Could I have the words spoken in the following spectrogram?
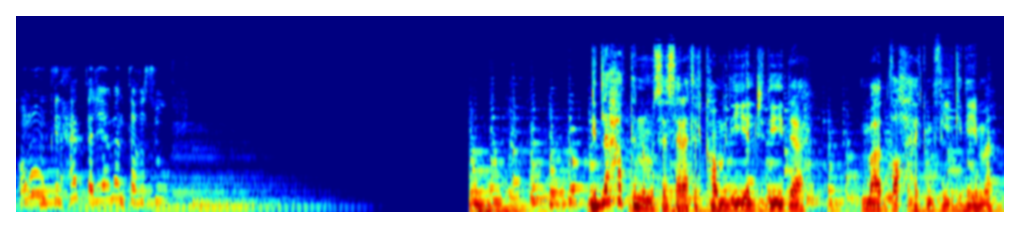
وممكن حتى اليمن تغزو. قد لاحظت أن المسلسلات الكوميدية الجديدة ما تضحك مثل القديمة؟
